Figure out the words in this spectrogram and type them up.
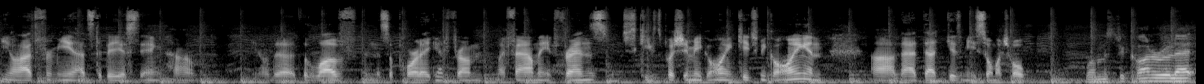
you know, that's for me, that's the biggest thing. Um, you know, the, the love and the support I get from my family and friends just keeps pushing me going, keeps me going. And uh, that, that gives me so much hope. Well, Mr. Connor Roulette,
